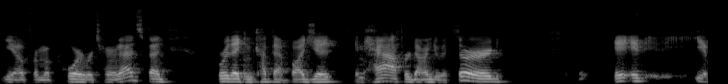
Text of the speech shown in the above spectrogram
you know from a poor return on ad spend or they can cut that budget in half or down to a third. It, it, you,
